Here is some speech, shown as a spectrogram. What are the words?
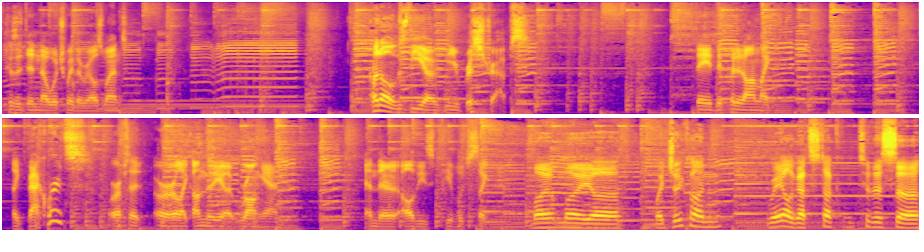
because it didn't know which way the rails went. Oh no, it was the uh, the wrist straps. They they put it on like like backwards or upside or like on the uh, wrong end, and there are all these people just like my my uh my Joy-Con rail got stuck to this uh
